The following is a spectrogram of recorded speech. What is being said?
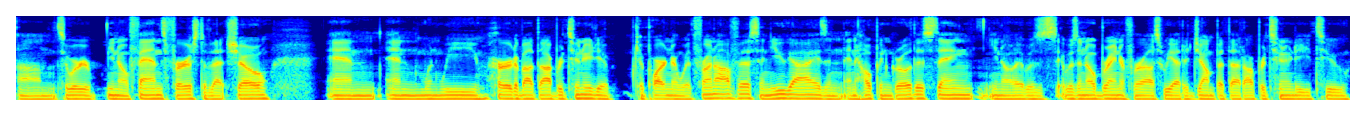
Um, so we're you know fans first of that show and and when we heard about the opportunity to, to partner with front office and you guys and, and helping grow this thing you know it was it was a no-brainer for us. We had to jump at that opportunity to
